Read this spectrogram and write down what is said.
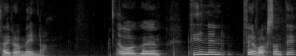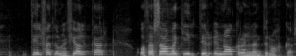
þeirra meina. Og um, tíðnin fer vaksandi, tilfellunum fjölgar og það sama gildir um nágrannlöndin okkar.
